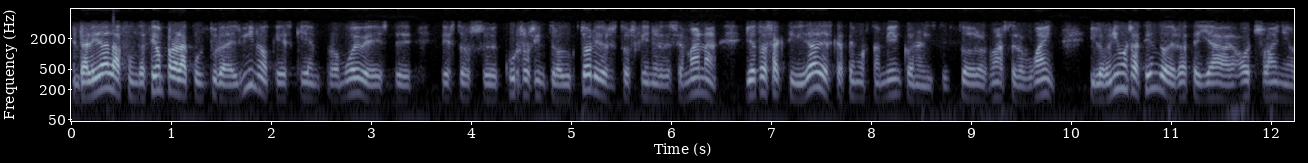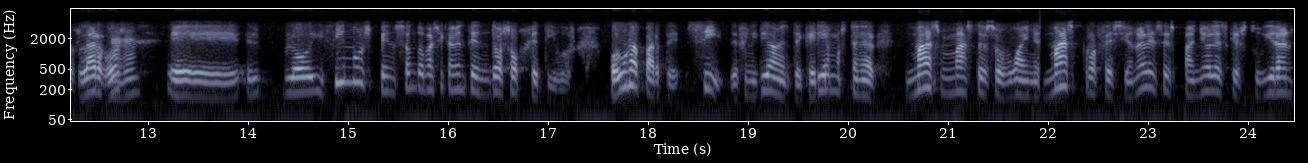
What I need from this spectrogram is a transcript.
En realidad, la Fundación para la Cultura del Vino, que es quien promueve este, estos eh, cursos introductorios, estos fines de semana y otras actividades que hacemos también con el Instituto de los Master of Wine, y lo venimos haciendo desde hace ya ocho años largos, eh, lo hicimos pensando básicamente en dos objetivos. Por una parte, sí, definitivamente queríamos tener más Masters of Wine, más profesionales españoles que estuvieran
